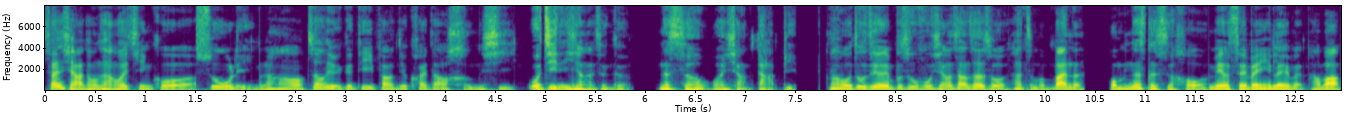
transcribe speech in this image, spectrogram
三峡通常会经过树林，然后之后有一个地方就快到横溪，我记得印象很深刻。那时候我很想大便，那我肚子有点不舒服，想要上厕所，那怎么办呢？我们那个时候没有 Seven Eleven，好不好？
